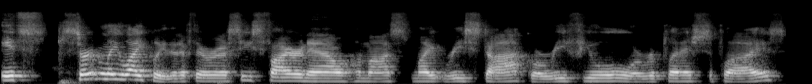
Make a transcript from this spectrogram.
It's certainly likely that if there were a ceasefire now, Hamas might restock or refuel or replenish supplies.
